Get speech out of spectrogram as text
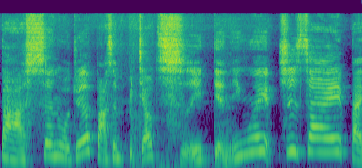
把身我觉得把身比较迟一点，因为是在把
